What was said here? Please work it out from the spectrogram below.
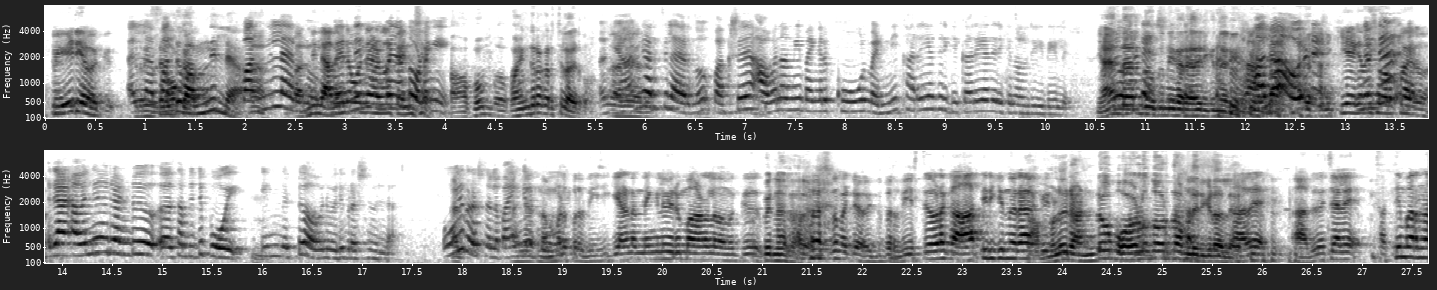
പേടി അവക്ക്. അല്ല അത് വന്നില്ല. വന്നില്ല, ഉള്ള തുടങ്ങി. അപ്പം ഭയങ്കര കരച്ചിലായിരുന്നു. ഞാൻ കരച്ചിലായിരുന്നു. പക്ഷെ അവനാണെങ്കിൽ ഭയങ്കര കൂൾ മെൻ നീ കരയാതിരിക്കും കരയാതിരിക്കുന്ന രീതിയിൽ ഞാൻ എന്തായാലും നോക്കുന്നു കരയാതിരിക്കുന്നതായിരിക്കും. അല്ല ഒരു എനിക്ക് ഏകദേശം ഉറപ്പായിരുന്നു. ര- അവന് രണ്ട് സബ്ജക്ട് പോയി. എന്നിട്ടും അവന് ഒരു പ്രശ്നമില്ല ഒരു പ്രശ്നമില്ല ഭയങ്കര നമ്മൾ പ്രതീക്ഷിക്കാണ്ട് എന്തെങ്കിലും വരുമ്പോഴാണല്ലോ നമുക്ക് പിന്നെ. പ്രശ്നം പറ്റുമോ ഇത് പ്രതീക്ഷിച്ചോടെ കാത്തിരിക്കുന്ന ഒരാൾക്ക് നമ്മൾ രണ്ടോ പോയോളൂ ഓർത്ത് നമ്മളിരിക്കണല്ലേ അതെ അത് വെച്ചാൽ സത്യം പറഞ്ഞ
